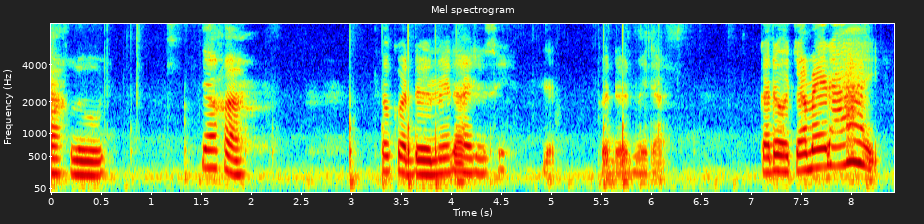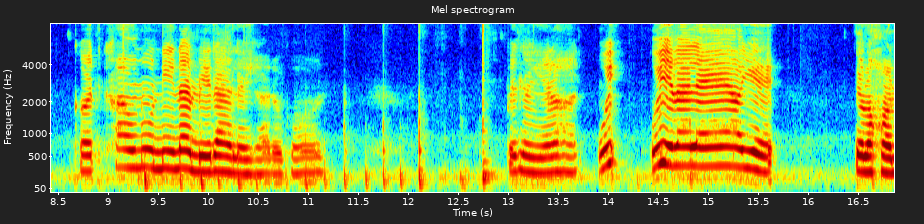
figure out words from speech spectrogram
ากๆเลย เนี่ยค่ะ แล้วกดเดินไม่ได้ดูสิเนี่ยกดเดินไม่ได้ กระโดดจะไม่ได้กดเข้านู่นนี่นั่นไม่ได้เลยค่ะทุกคนเป็นอย่างนี้นะคะอุ๊ยอุ๊ยได้แล้วเย่ตัวละคร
